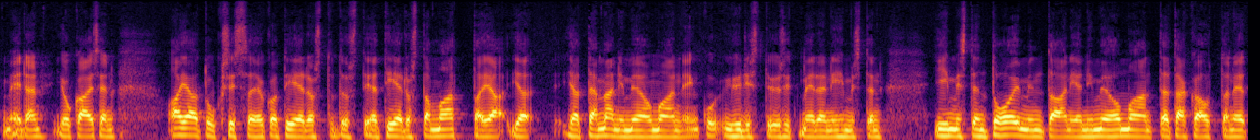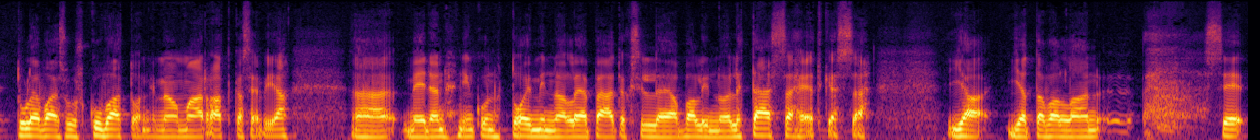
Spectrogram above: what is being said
meidän jokaisen ajatuksissa, joko tiedostetusti ja tiedostamatta. Ja, ja, ja tämä nimenomaan niin kuin yhdistyy sit meidän ihmisten, ihmisten toimintaan ja nimenomaan tätä kautta ne tulevaisuuskuvat on nimenomaan ratkaisevia meidän niin kuin, toiminnalle ja päätöksille ja valinnoille tässä hetkessä. Ja, ja tavallaan se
